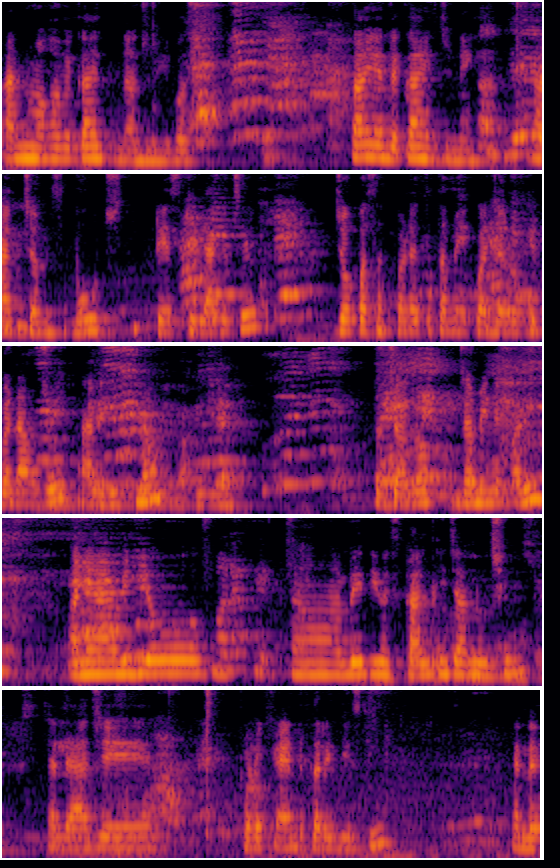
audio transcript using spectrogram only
આનમાં હવે કાંઈ જ ના જોઈએ, બસ. કાંઈ એટલે કાંઈ જ નહીં. આ જમ્સ બહુ જ ટેસ્ટી લાગે છે. જો પસંદ પડે તો તમે એકવાર જરૂરથી બનાવજો આવી રીતના. તો ચાલો, જમીને મળી. અને આ વીડિયો બે દિવસ કાલથી ચાલુ છે. એટલે આજે થોડોક એન્ડ કરી દઈશું. એટલે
